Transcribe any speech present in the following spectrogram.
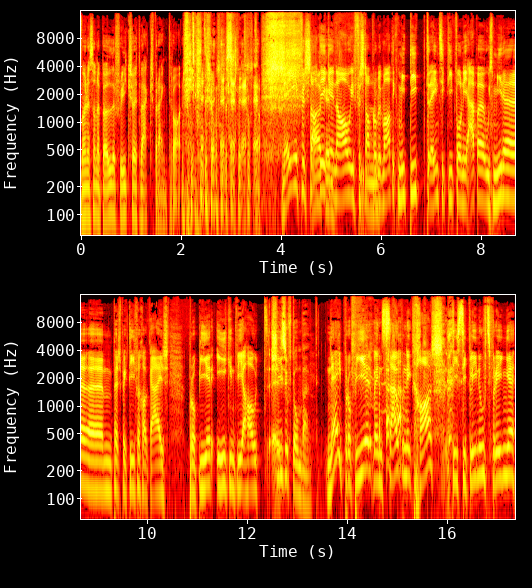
Wenn so einen Böller-Freak schon weggesprengt hat. Nein, ich verstehe ah, okay. genau, ich verstehe die mm. Problematik. Mein Tipp, der einzige Tipp, den ich eben aus meiner ähm, Perspektive kann geben kann, ist, probier irgendwie halt... Äh, Scheiß auf die Umwelt. Nein, probier, wenn du es selber nicht kannst, Disziplin aufzubringen,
